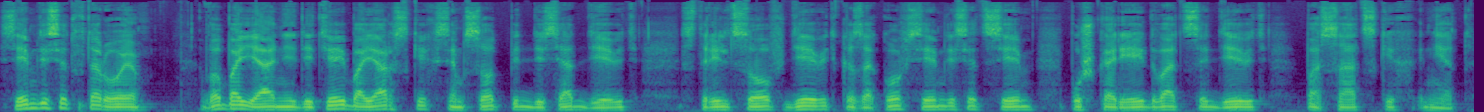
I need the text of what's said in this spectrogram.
72-е в Обаяне детей боярских 759, стрельцов 9, казаков 77, пушкарей 29, посадских нет.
